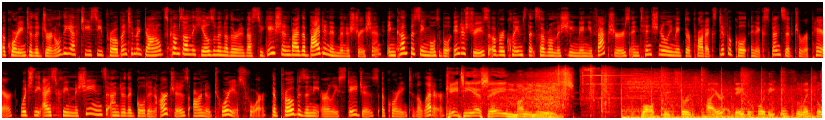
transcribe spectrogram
According to the journal, the FTC probe into McDonald's comes on the heels of another investigation by the Biden administration, encompassing multiple industries over claims that several machine manufacturers intentionally make their products difficult and expensive to repair, which the ice cream machines under the Golden Arches are notorious for. The probe is in the early stages, according to the letter. KTSA Money News. Wall Street surged higher a day before the influential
